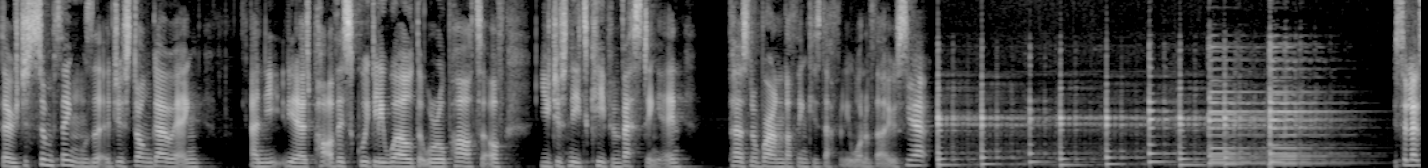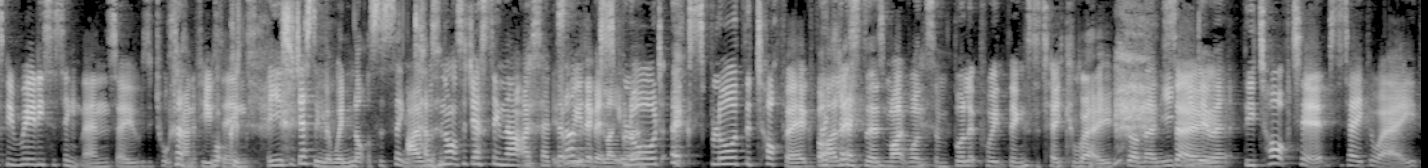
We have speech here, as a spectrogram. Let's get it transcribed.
there is just some things that are just ongoing, and you, you know, as part of this squiggly world that we're all part of, you just need to keep investing in. Personal brand, I think, is definitely one of those. Yeah. So let's be really succinct then. So we talked around a few What, things. Are you suggesting that we're not succinct? I was not suggesting that. I said that we'd bit like explored explored the topic, but our listeners might want some bullet point things to take away. Go on then, you- you do it. The top tips to take away:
